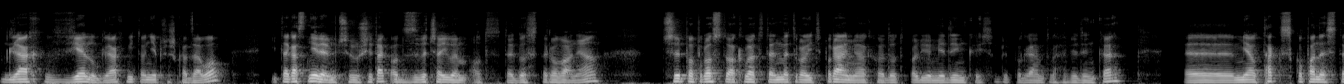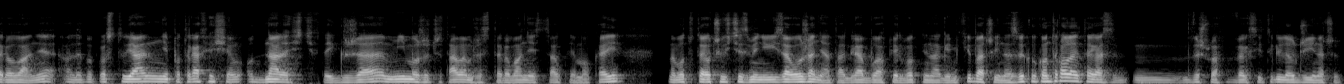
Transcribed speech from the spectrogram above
w grach, w wielu grach mi to nie przeszkadzało. I teraz nie wiem, czy już się tak odzwyczaiłem od tego sterowania, czy po prostu akurat ten Metroid Prime, akurat odpaliłem jedynkę i sobie pograłem trochę w jedynkę, e, miał tak skopane sterowanie, ale po prostu ja nie potrafię się odnaleźć w tej grze, mimo że czytałem, że sterowanie jest całkiem ok. No bo tutaj oczywiście zmienili założenia. Ta gra była pierwotnie na GameCube, czyli na zwykły kontroler, teraz mm, wyszła w wersji Trilogy, znaczy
